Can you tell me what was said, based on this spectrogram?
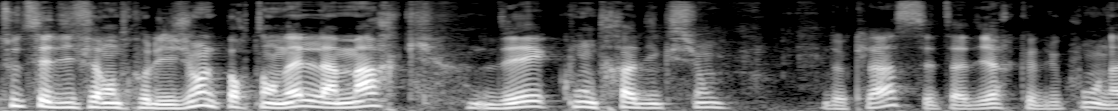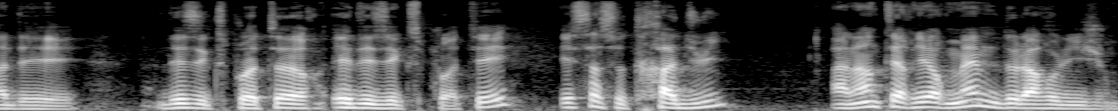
toutes ces différentes religions, elles portent en elles la marque des contradictions de classe, c'est-à-dire que du coup on a des, exploiteurs et des exploités, et ça se traduit à l'intérieur même de la religion.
